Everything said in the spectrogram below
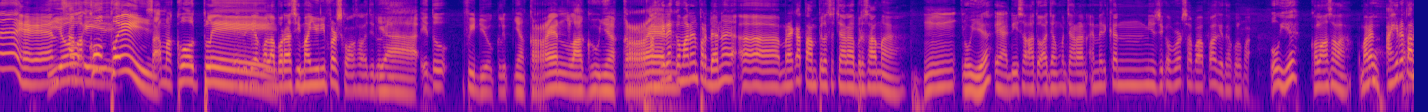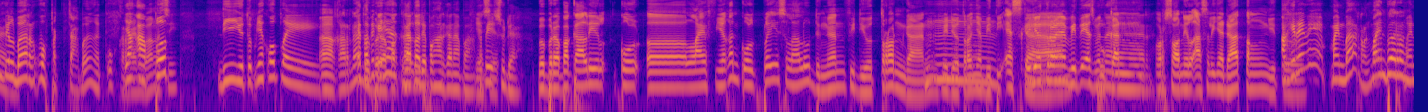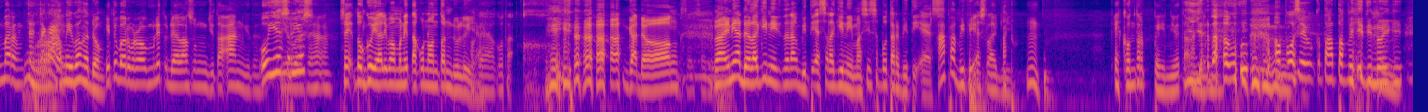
Na, na, na, na, ya kan? Yo, sama Coldplay. Sama Coldplay. Itu dia kolaborasi My Universe kalau nggak salah judulnya. Ya, itu video klipnya keren, lagunya keren. Akhirnya kemarin perdana eh, mereka tampil secara bersama. Hmm, oh iya? Ya di salah satu ajang pencarian American Music Awards apa apa gitu aku lupa. Oh iya? Kalau nggak salah. Kemarin Oh, akhirnya keren. tampil bareng. Wah pecah banget. Oh, keren Yang banget upload sih. Di YouTube-nya Coldplay. Ah, karena eh, tapi beberapa kayaknya nggak tahu kali- deh penghargaan apa. Yes, tapi yes. sudah. beberapa kali Cold, eh, live-nya kan Coldplay selalu dengan Videotron kan, Mm-mm. Videotronnya BTS kan. Videotronnya BTS, bener. Bukan personil aslinya dateng gitu. Akhirnya ini main bareng. main bareng. Main bareng. Uh, Cek- rame banget dong. Itu baru beberapa menit udah langsung jutaan gitu. Oh iya serius? ya. Saya tunggu ya 5 menit aku nonton dulu Oke, ya. aku tak. Enggak dong. Nah, ini ada lagi nih tentang BTS lagi nih, masih seputar BTS. Apa BTS lagi? Hmm. Eh counter pain ya tak Iya tahu. Apa sih ketatap iki dino iki.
